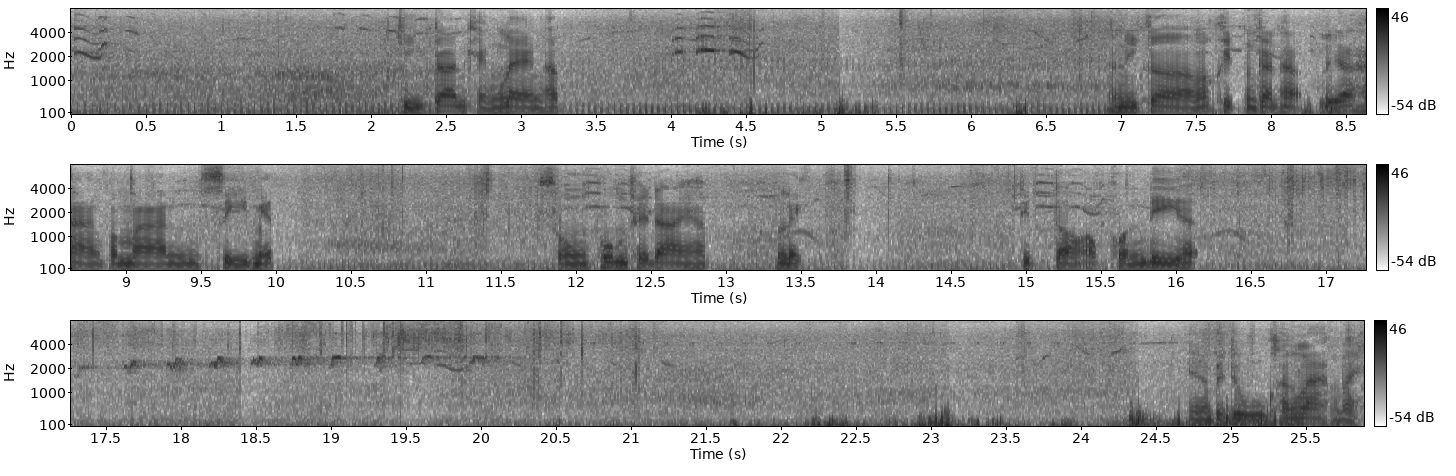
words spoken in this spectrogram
160 กิ่งก้านแข็งแรงครับ อันนี้ก็มะขิดเหมือนกันครับระยะห่างประมาณ 4 เมตร ทรงพุ่มใช้ได้ครับ เล็ก ติดดอออกผลดีครับ เดี๋ยวเราไปดูข้างล่างหน่อย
